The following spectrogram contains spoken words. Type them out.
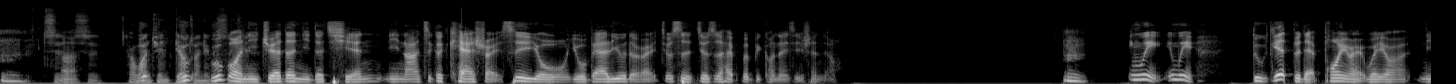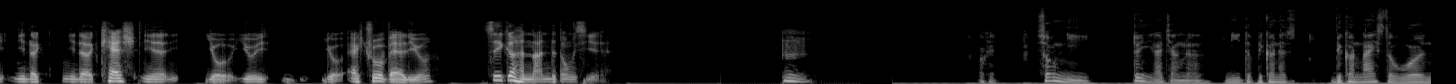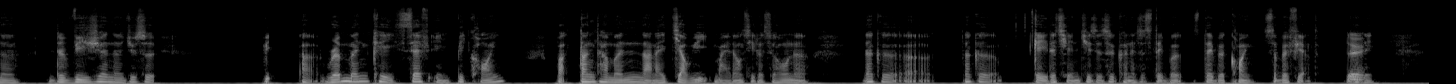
嗯啊是是是，它如完全调转如如果你觉得你的钱，你拿这个 cash right 是有有 value 的 right，就是就是 hyper bitcoinization 了。嗯因为因为 to get to that point right where your 你你的你的 cash 你的有有有 actual value 是一个很难的东西。嗯 OK，So 你对你来讲呢，你的 bitcoinized bitcoinized 的 world 呢的 vision 呢，就是比呃人们可以 save in bitcoin，把当他们拿来交易买东西的时候呢，那个呃那个给的钱其实是可能是 stable stable coin stable fiat，对不对？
